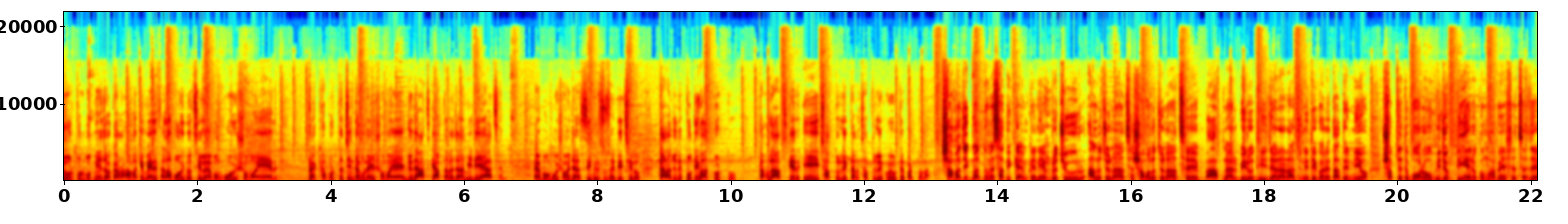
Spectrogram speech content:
জোরপূর্বক নিয়ে যাওয়া কারণ আমাকে মেরে ফেলা বৈধ ছিল এবং ওই সময়ের প্রেক্ষাপটটা চিন্তা করুন এই সময়ে যদি আজকে আপনারা যারা মিডিয়ায় আছেন এবং ওই সময় যারা সিভিল সোসাইটি ছিল তারা যদি প্রতিবাদ করতো তাহলে আজকের এই ছাত্রলীগ তারা ছাত্রলীগ হয়ে উঠতে পারতো না। সামাজিক মাধ্যমে সাদিক কায়েমকে নিয়ে প্রচুর আলোচনা আছে, সমালোচনা আছে। আপনার বিরোধী যারা রাজনীতি করে তাদের নিয়েও সবচেয়ে বড় অভিযোগটি এরকমভাবে এসেছে যে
